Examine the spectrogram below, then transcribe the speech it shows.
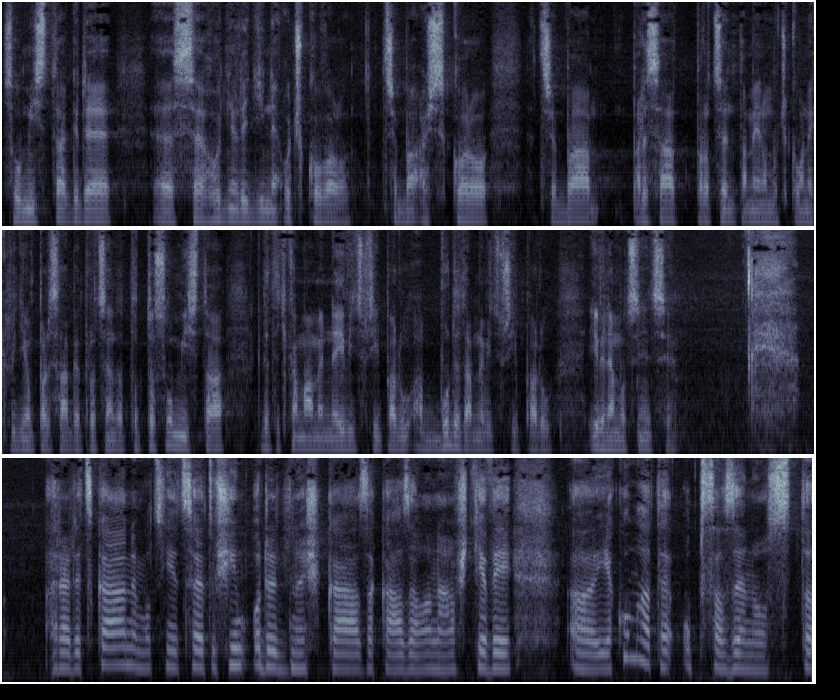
jsou místa, kde eh, se hodně lidí neočkovalo. Třeba až skoro třeba 50% tam jenom očkovaných lidí, 55%. A to, to jsou místa, kde teďka máme nejvíc případů a bude tam nejvíc případů i v nemocnici. Hradecká nemocnice, tuším, od dneška zakázala návštěvy. Eh, jakou máte obsazenost eh,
